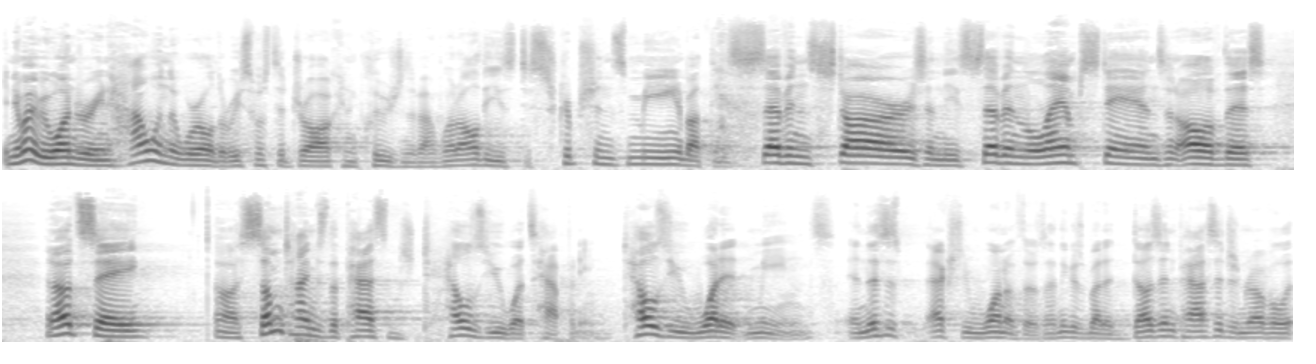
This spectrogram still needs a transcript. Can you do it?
And you might be wondering, how in the world are we supposed to draw conclusions about what all these descriptions mean, about these seven stars and these seven lampstands and all of this? And I would say, uh, sometimes the passage tells you what's happening, tells you what it means. And this is actually one of those. I think there's about a dozen passage in Revel-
